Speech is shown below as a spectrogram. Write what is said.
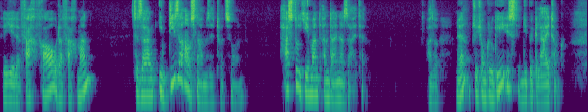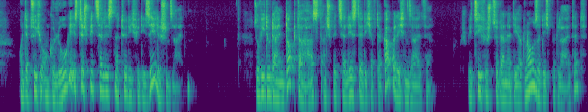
für jede Fachfrau oder Fachmann, zu sagen, in dieser Ausnahmesituation hast du jemand an deiner Seite. Also ne, Psychoonkologie ist die Begleitung. Und der Psychoonkologe ist der Spezialist natürlich für die seelischen Seiten. So wie du deinen Doktor hast als Spezialist, der dich auf der körperlichen Seite spezifisch zu deiner Diagnose dich begleitet,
